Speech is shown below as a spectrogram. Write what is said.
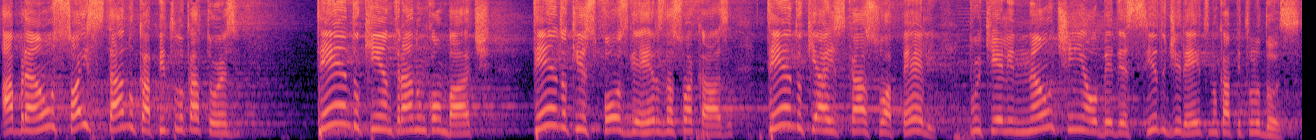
Abraão só está no capítulo 14, tendo que entrar num combate, tendo que expor os guerreiros da sua casa, tendo que arriscar a sua pele, porque ele não tinha obedecido direito no capítulo 12.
